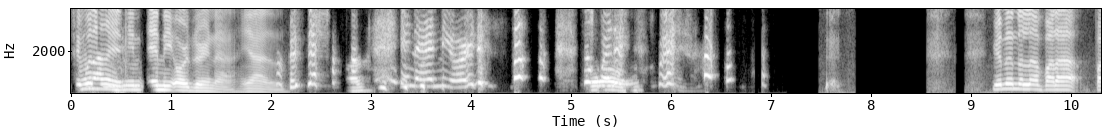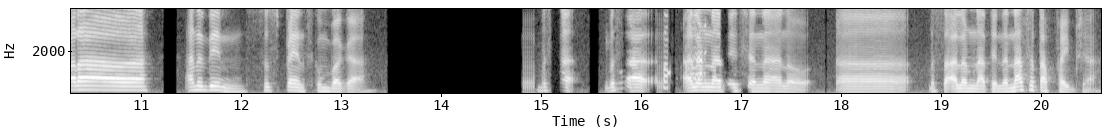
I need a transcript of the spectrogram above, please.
simula ngayon, in any order na. Yan. in any order. so, oh. pwede, pwede Ganun na lang para para ano din, suspense kumbaga. Basta basta alam natin siya na ano, uh, basta alam natin na nasa top 5 siya.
